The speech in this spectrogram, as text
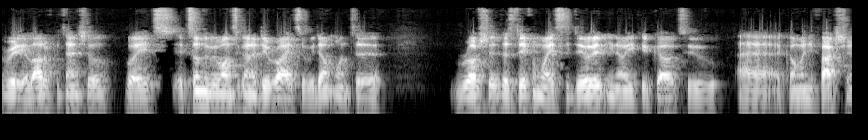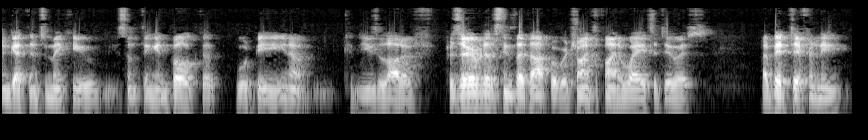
really a lot of potential. But it's it's something we want to kind of do right. So we don't want to rush it. There's different ways to do it. You know, you could go to uh, a co-manufacturer and get them to make you something in bulk that would be, you know, could use a lot of preservatives, things like that. But we're trying to find a way to do it a bit differently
